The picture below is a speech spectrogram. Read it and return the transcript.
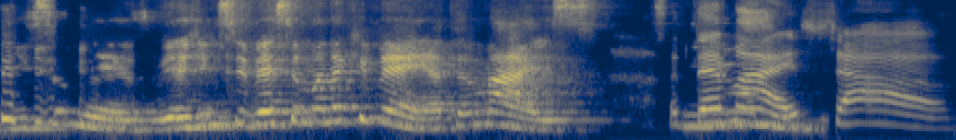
Isso mesmo. E a gente se vê semana que vem. Até mais. Até mais. Tchau.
